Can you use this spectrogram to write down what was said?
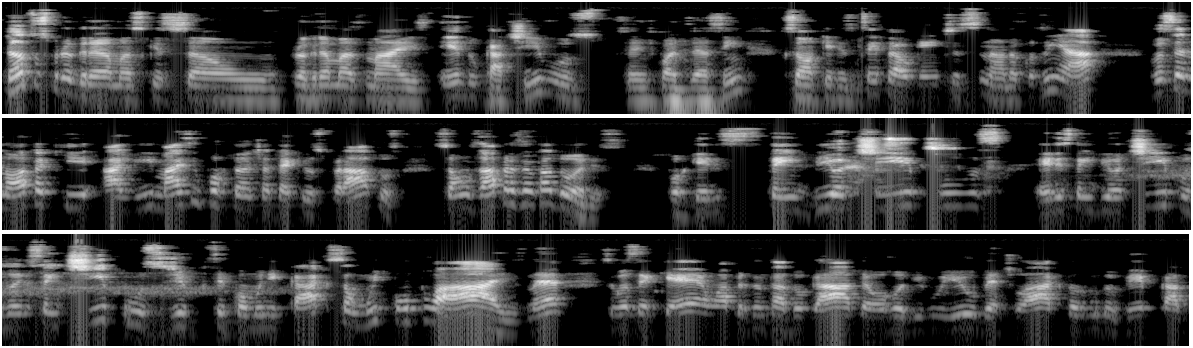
Tanto os programas que são programas mais educativos, se a gente pode dizer assim, que são aqueles que sempre alguém te ensinando a cozinhar. Você nota que ali, mais importante até que os pratos, são os apresentadores. Porque eles têm biotipos, eles têm biotipos, ou eles têm tipos de se comunicar que são muito pontuais, né? Se você quer um apresentador gato, é o Rodrigo Hilbert lá, que todo mundo vê por causa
